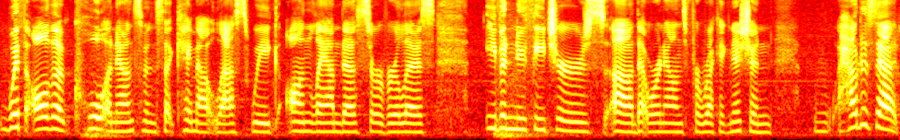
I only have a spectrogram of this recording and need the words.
with all the cool announcements that came out last week on Lambda, serverless, even new features uh, that were announced for Rekognition, how does that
